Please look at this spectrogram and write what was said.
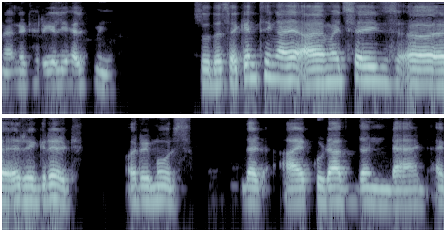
and it really helped me so the second thing I, I might say is uh, regret or remorse that I could have done that, I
